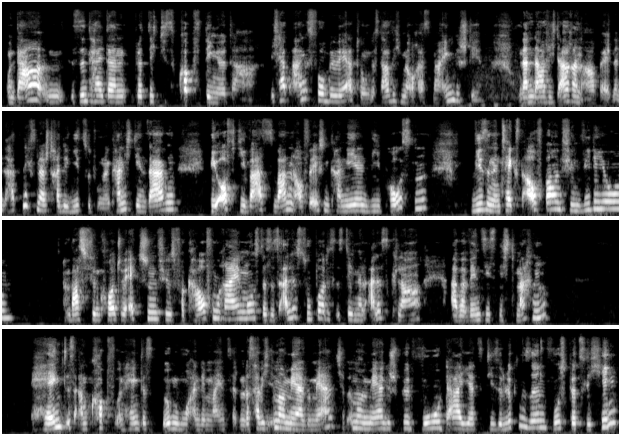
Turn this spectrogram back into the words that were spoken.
Und da ähm, sind halt dann plötzlich diese Kopfdinge da. Ich habe Angst vor Bewertung, das darf ich mir auch erstmal eingestehen. Und dann darf ich daran arbeiten. Das hat nichts mit der Strategie zu tun. Dann kann ich denen sagen, wie oft die was, wann, auf welchen Kanälen wie posten, wie sie einen Text aufbauen für ein Video, was für ein Call to Action fürs Verkaufen rein muss. Das ist alles super, das ist denen alles klar. Aber wenn sie es nicht machen, hängt es am Kopf und hängt es irgendwo an dem Mindset. Und das habe ich immer mehr gemerkt. Ich habe immer mehr gespürt, wo da jetzt diese Lücken sind, wo es plötzlich hing,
